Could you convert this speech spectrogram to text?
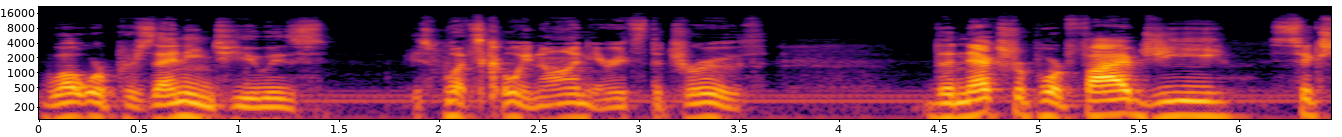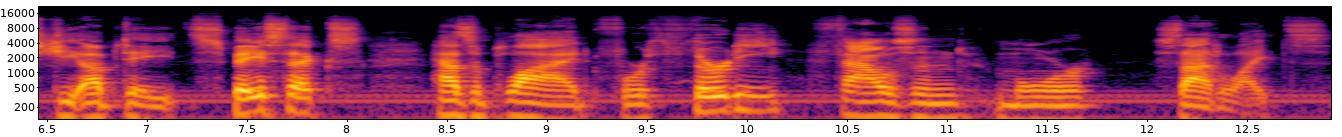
what we're presenting to you is is what's going on here. It's the truth. The next report, 5G, 6G update. SpaceX has applied for 30,000 more satellites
